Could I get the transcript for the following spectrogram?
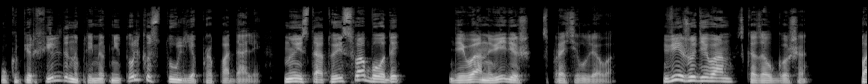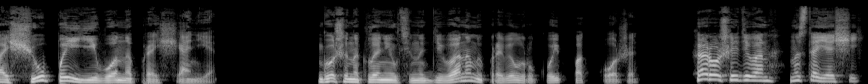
У Копперфильда, например, не только стулья пропадали, но и статуи свободы. «Диван видишь?» — спросил Лева. «Вижу диван», — сказал Гоша. «Пощупай его на прощание». Гоша наклонился над диваном и провел рукой по коже. «Хороший диван, настоящий».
